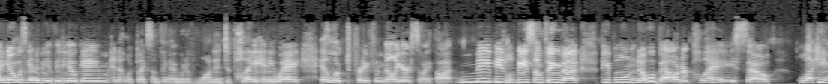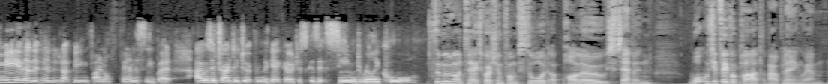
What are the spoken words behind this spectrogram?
I knew it was going to be a video game, and it looked like something I would have wanted to play anyway. It looked pretty familiar, so I thought maybe it'll be something that people will know about or play. So lucky me that it ended up being Final Fantasy, but I was attracted to it from the get go just because it seemed really cool. so moving on to the next question from Sword Apollo 7. What was your favourite part about playing Rem?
